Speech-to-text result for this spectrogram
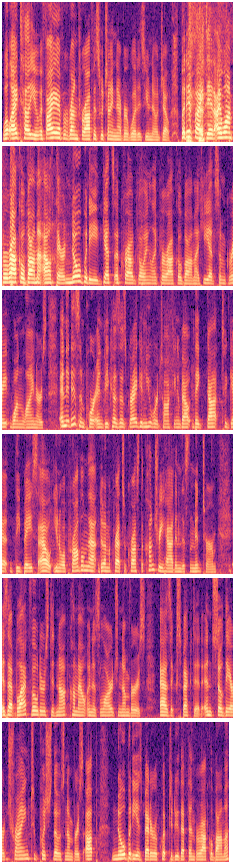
Well, I tell you, if I ever run for office, which I never would, as you know, Joe, but if I did, I want Barack Obama out there. Nobody gets a crowd going like Barack Obama. He had some great one liners. And it is important because, as Greg and you were talking about, they got to get the base out. You know, a problem that Democrats across the country had in this midterm is that black voters did not come out in as large numbers as expected. And so they are trying to push those numbers up. Nobody is better equipped to do that than Barack Obama.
